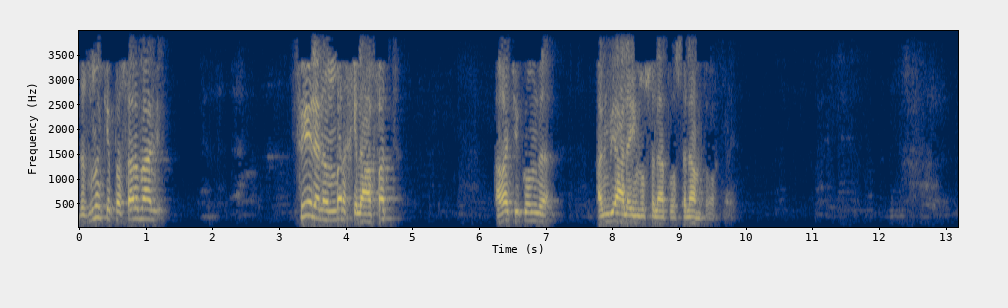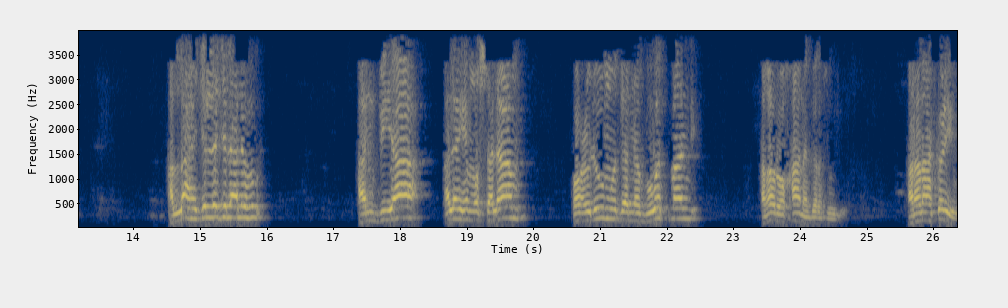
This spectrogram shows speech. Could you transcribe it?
د زمکه په سر باندې فعل نمبر خلافت هغه چې کوم د انبیاء علیهم الصلاۃ والسلام ته ورکړي الله جل جلاله انبیاء علیهم السلام په علوم د نبوت باندې هغه روخانه ګرځولي رڼا کړیو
